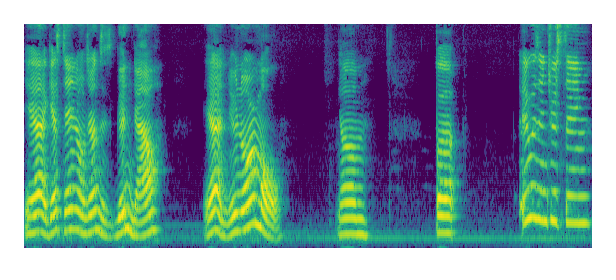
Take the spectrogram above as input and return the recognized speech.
yeah, I guess Daniel Jones is good now. Yeah, new normal. Um, but it was interesting.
